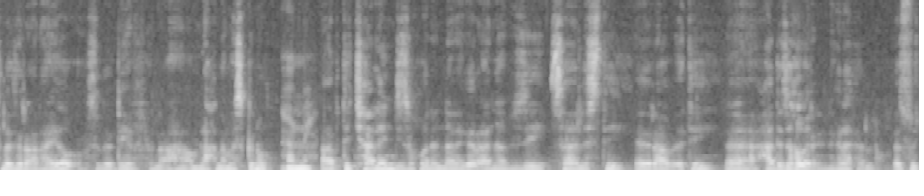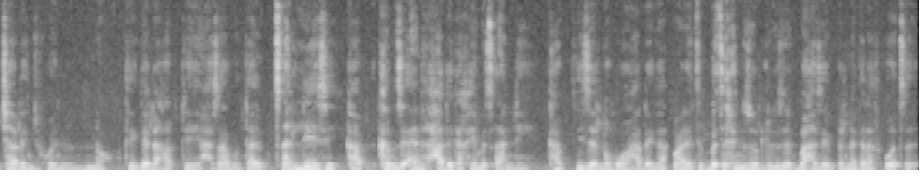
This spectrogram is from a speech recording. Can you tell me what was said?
ስለ ዝረኣናዮ ስለ ዴቭ ንዓ ኣምላኽ ነመስግኖ። ኣሜን። ኣብቲ ቻለንጅ ዝኾነና ነገር ኣነ ኣብዚ ሳልስቲ ራብዕቲ ሓደ ዝኸበረኒ ነገራት ኣሎ እሱ ቻለንጅ ኮይኑኒ ኣሎ እቲ ገለ ካብቲ ሓሳቡ እንታይ እዩ ጸልየሲ ካብ ከምዚ ኣይነት ሓደጋ ከይመጽኣኒ ካብቲ ዘለኹዎ ሓደጋ ማለት በጺሕኒ ዘሎ ባህ ዘይብል ነገራት ክወጽእ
